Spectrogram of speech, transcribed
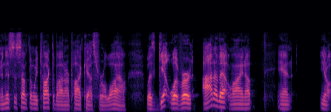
and this is something we talked about on our podcast for a while, was get Levert out of that lineup. And, you know,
